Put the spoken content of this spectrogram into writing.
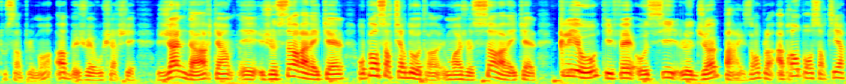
tout simplement. Hop, je vais vous chercher Jeanne d'Arc, hein, et je sors avec elle. On peut en sortir d'autres, moi je sors avec elle. Cléo, qui fait aussi le job, par exemple. Après, on peut en sortir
